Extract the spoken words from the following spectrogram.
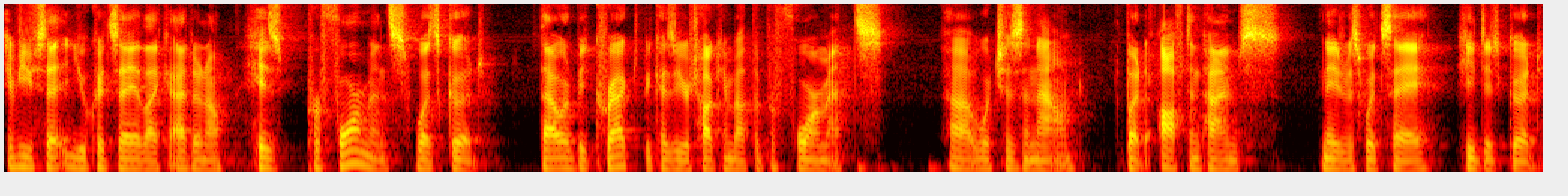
if you said you could say like I don't know, his performance was good. That would be correct because you're talking about the performance, uh, which is a noun. But oftentimes natives would say he did good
